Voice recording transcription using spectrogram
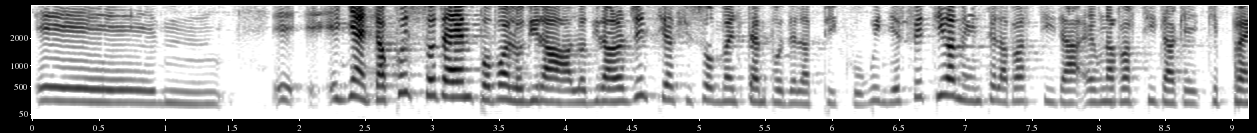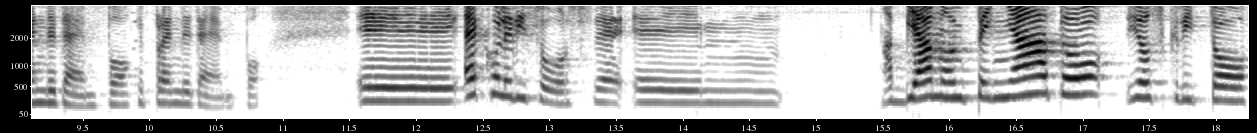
E, mm, e, e, niente, a questo tempo, poi lo dirà, lo dirà l'agenzia, si somma il tempo dell'APQ, quindi effettivamente la partita è una partita che, che prende tempo. Che prende tempo. E ecco le risorse. E, ehm, abbiamo impegnato, io ho scritto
